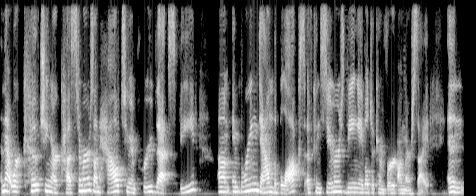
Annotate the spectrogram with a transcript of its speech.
and that we're coaching our customers on how to improve that speed um, and bring down the blocks of consumers being able to convert on their site. And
